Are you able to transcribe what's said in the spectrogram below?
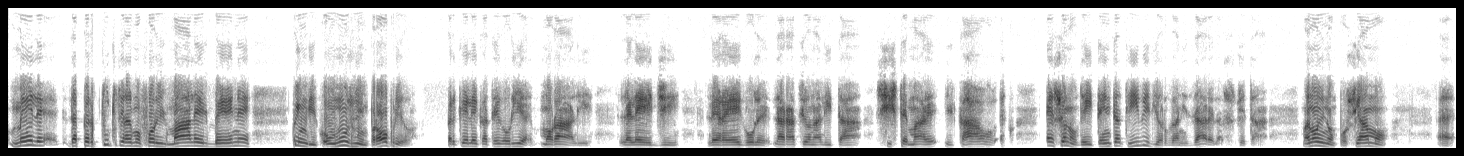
mele, dappertutto tiriamo fuori il male e il bene, quindi con un uso improprio, perché le categorie morali, le leggi, le regole, la razionalità, sistemare il caos, ecco, e sono dei tentativi di organizzare la società ma noi non possiamo, eh,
